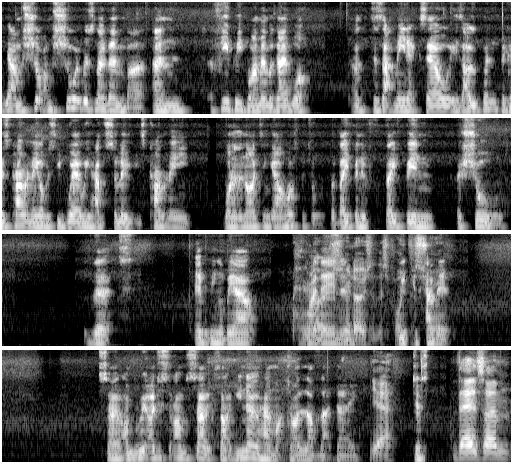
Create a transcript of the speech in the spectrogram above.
Yeah, I'm sure. I'm sure it was November, and a few people I remember going, "What uh, does that mean? Excel is open because currently, obviously, where we have Salute is currently one of the Nightingale hospitals, but they've been they've been assured that everything will be out. Who Right knows? then, Who knows at this point? For can have it. So I'm re- I just I'm so excited. You know how much I love that day. Yeah. Just There's um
